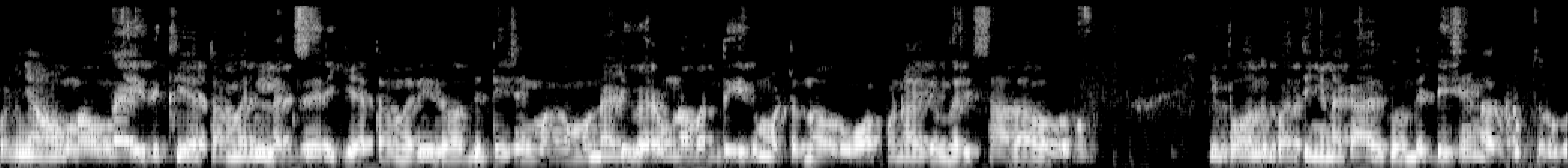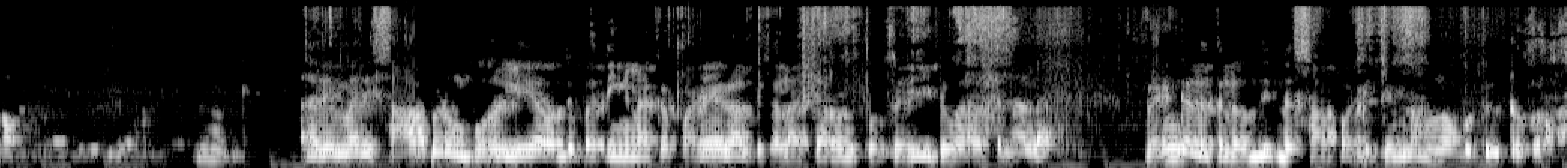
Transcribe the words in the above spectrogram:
கொஞ்சம் அவங்கவுங்க இதுக்கு ஏற்ற மாதிரி லக்ஸரிக்கு ஏற்ற மாதிரி இதை வந்து டிசைன் பண்ணுங்க. முன்னாடி வெறும்னா வந்து இது மட்டும்தான் வரும். ஓப்பனாக இது மாதிரி சாதாவாக வரும். இப்போ வந்து பார்த்தீங்கன்னாக்கா அதுக்கு வந்து டிசைனர் கொடுத்துருக்குறோம். அதே மாதிரி சாப்பிடும் பொருள்லேயே வந்து பார்த்தீங்கன்னாக்கா பழைய காலத்து கலாச்சாரம் இப்போ பெருகிட்டு வர்றதுனால வெண்கலத்தில் வந்து இந்த சாப்பாட்டு கிண்ணம்லாம் கொடுத்துக்கிட்டு இருக்கிறோம்.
